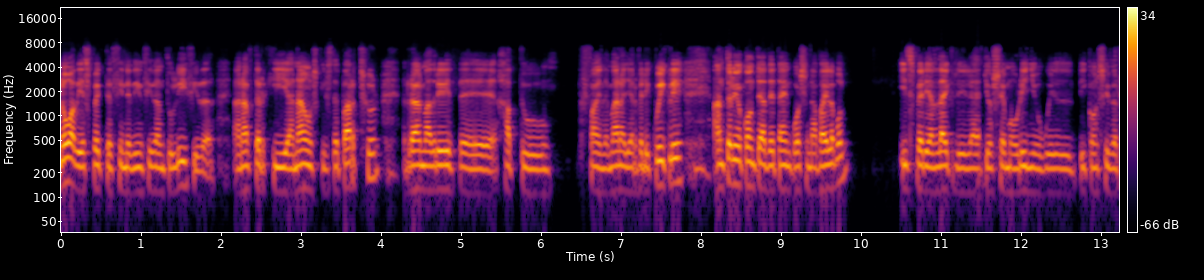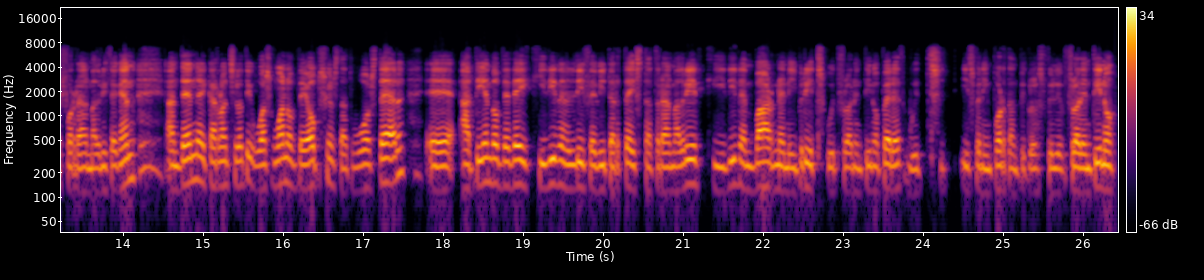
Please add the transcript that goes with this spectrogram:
nobody expected Zinedine Zidane to leave either. And after he announced his departure, Real Madrid uh, had to find the manager very quickly. Antonio Conte at the time wasn't available it's very unlikely that Jose Mourinho will be considered for Real Madrid again. And then uh, Carlo Ancelotti was one of the options that was there. Uh, at the end of the day, he didn't leave a bitter taste at Real Madrid. He didn't burn any bridge with Florentino Perez, which is very important because Florentino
